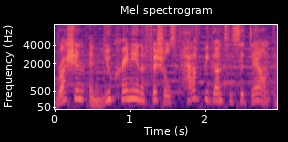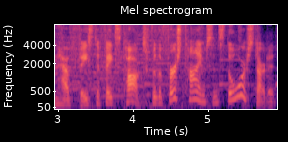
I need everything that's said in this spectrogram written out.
Russian and Ukrainian officials have begun to sit down and have face-to-face -face talks for the first time since the war started.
